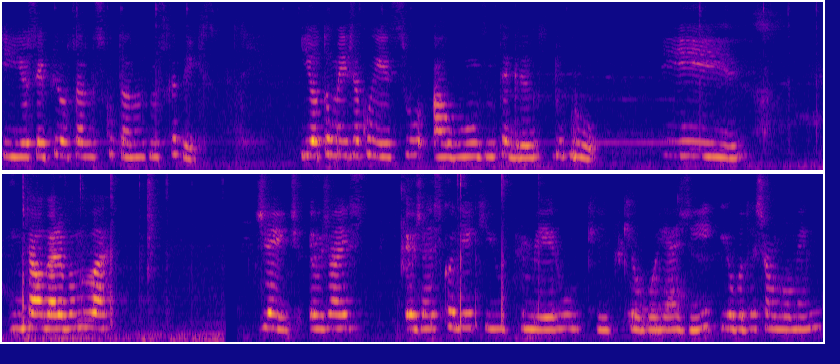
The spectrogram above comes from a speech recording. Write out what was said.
e eu sempre ouço ela escutando as músicas deles. E eu também já conheço alguns integrantes do grupo. E... Então agora vamos lá. Gente, eu já, eu já escolhi aqui o primeiro clipe que eu vou reagir, e eu vou deixar o nome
